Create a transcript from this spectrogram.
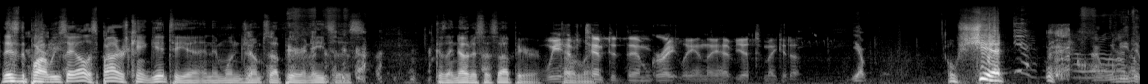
This is the part where you say, "Oh, the spiders can't get to you," and then one jumps up here and eats us because they notice us up here. We have tempted them greatly, and they have yet to make it up. Yep. Oh shit! And we need to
